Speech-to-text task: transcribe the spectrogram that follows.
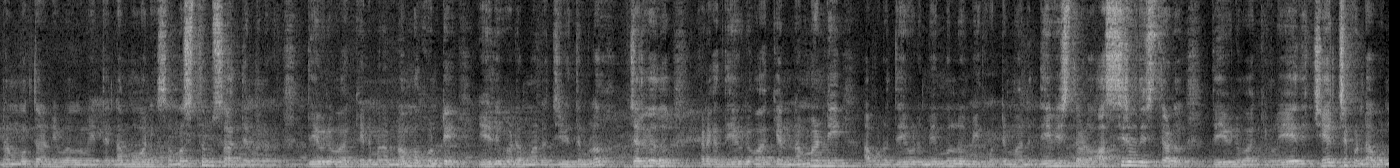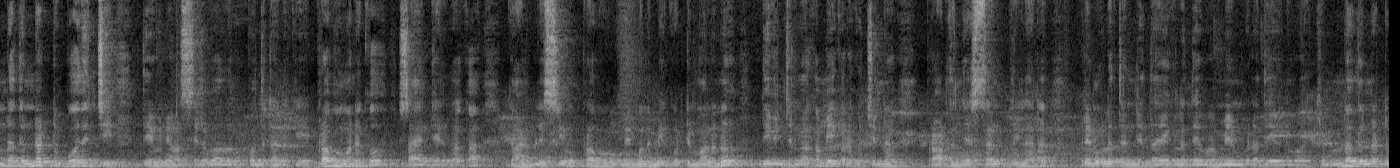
నమ్ముతాని వల్లమైతే నమ్మవానికి సమస్తం సాధ్యమైనడు దేవుని వాక్యాన్ని మనం నమ్ముకుంటే ఏది కూడా మన జీవితంలో జరగదు. కనుక దేవుని వాక్యాన్ని నమ్మండి. అప్పుడు దేవుడు మిమ్మల్ని మీ కుటుంబాన్ని దీవిస్తాడు ఆశీర్వదిస్తాడు. దేవుని వాక్యంలో ఏది చేర్చకుండా ఉన్నది ఉన్నట్టు బోధించి దేవుని ఆశీర్వాదాలు పొందడానికి ప్రభు మనకు సాయం చేయను కాక గాడ్ బ్లెస్ యూ ప్రభు మిమ్మల్ని మీ కుటుంబాలను దీవించను కాక మీ కొరకు చిన్న ప్రార్థన చేస్తాను ప్రియులారా. ప్రేమగల తండ్రి దయగల దేవ మేము కూడా దేవుని వాక్యం ఉన్నది ఉన్నట్టు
